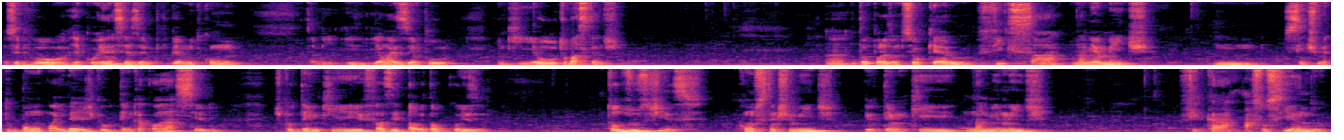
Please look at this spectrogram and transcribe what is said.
eu sempre vou recorrer nesse exemplo porque é muito comum, sabe? E, e é um exemplo em que eu luto bastante. Ah, então, por exemplo, se eu quero fixar na minha mente um sentimento bom com a ideia de que eu tenho que acordar cedo, de que eu tenho que fazer tal e tal coisa, todos os dias, constantemente, eu tenho que, na minha mente, ficar associando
